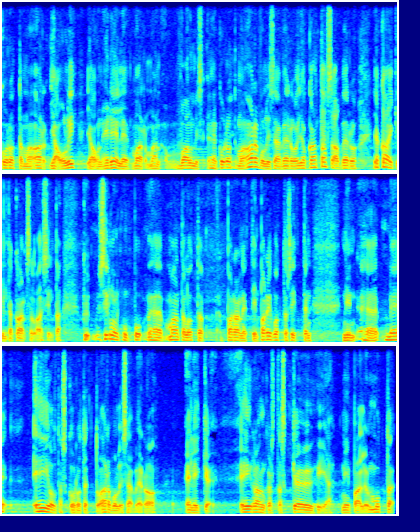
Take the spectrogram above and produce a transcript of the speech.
korottamaan, ar- ja oli ja on edelleen varmaan valmis korottamaan arvonlisäveroa, joka on tasavero ja kaikilta kansalaisilta. Silloin kun maantaloutta parannettiin pari vuotta sitten, niin me ei oltaisi korotettu arvonlisäveroa, eli ei rankastaisi köyhiä niin paljon, mutta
